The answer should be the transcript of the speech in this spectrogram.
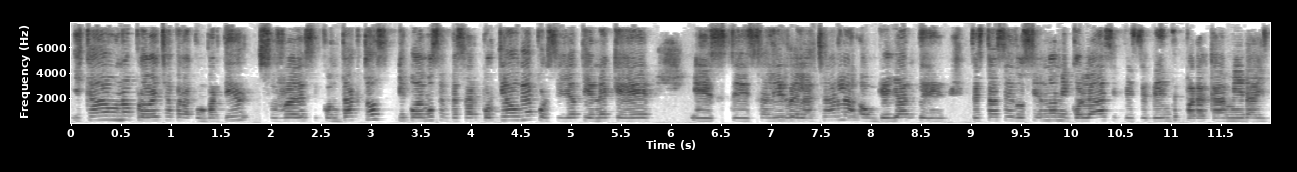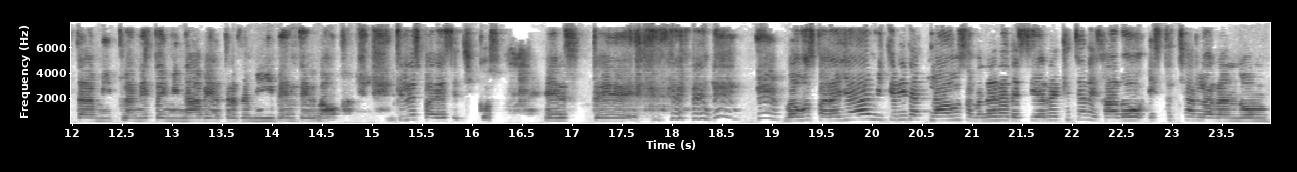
y cada uno aprovecha para compartir sus redes y contactos y podemos empezar por Claudia por si ella tiene que este, salir de la charla, aunque ya te, te está seduciendo Nicolás y te dice, vente para acá, mira, ahí está mi planeta y mi nave atrás de mí, vente, ¿no? ¿Qué les parece, chicos? Este, vamos para allá ya, mi querida Klaus, a manera de cierre, ¿qué te ha dejado esta charla random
